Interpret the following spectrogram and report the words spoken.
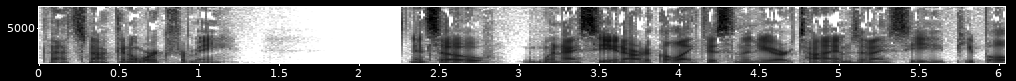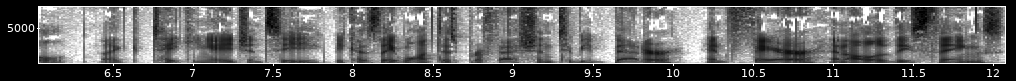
that's not going to work for me. And so when I see an article like this in the New York Times and I see people like taking agency because they want this profession to be better and fair and all of these things,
